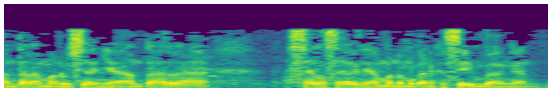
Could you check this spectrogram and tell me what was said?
antara manusianya, antara sel-selnya menemukan keseimbangan.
